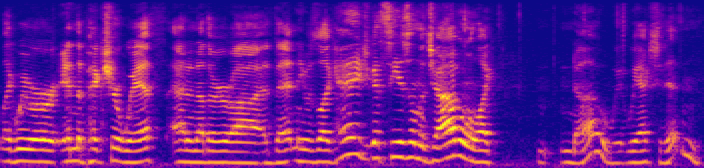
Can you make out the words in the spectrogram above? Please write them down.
like we were in the picture with at another uh, event and he was like hey did you guys see us on the Chive and we're like no we, we actually didn't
